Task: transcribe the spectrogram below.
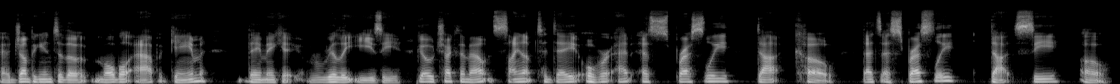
uh, jumping into the mobile app game, they make it really easy. Go check them out. And sign up today over at espressly.co. That's espressly.co.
